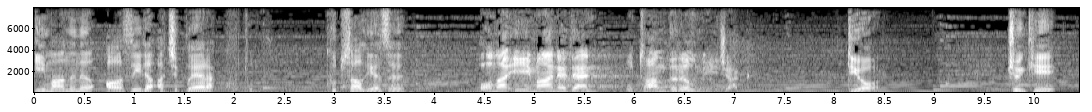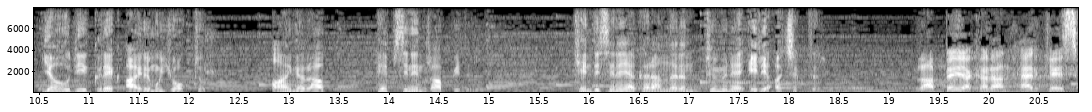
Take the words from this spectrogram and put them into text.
İmanını ağzıyla açıklayarak kurtulur. Kutsal yazı Ona iman eden utandırılmayacak. diyor. Çünkü Yahudi-Grek ayrımı yoktur. Aynı Rab, hepsinin Rabbidir. Kendisine yakaranların tümüne eli açıktır. Rabbe yakaran herkes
